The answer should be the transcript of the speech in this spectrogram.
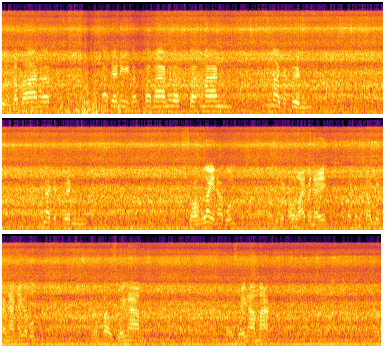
ลุ้นครับานะครับน่าจะนี่ครับประมาณนะครับประมาณไม่น่าจะเกิน น่าจะเกินสองไร่นะครับผมเราจะได้เข้าหลายปันใดแล้วก็จะได้เข้าเยอะขนาดไหนครับผมเข้าสวยงามเข้าสวยงามมากครับ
